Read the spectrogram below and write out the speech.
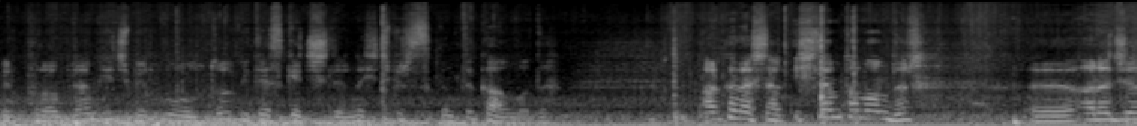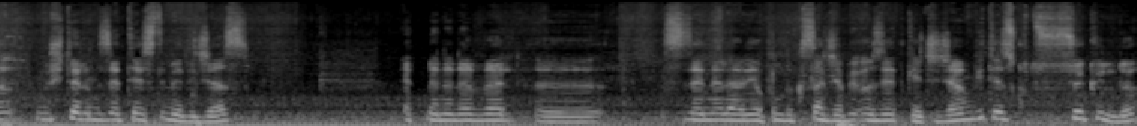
Hiçbir problem, hiçbir uğultu, vites geçişlerinde hiçbir sıkıntı kalmadı. Arkadaşlar işlem tamamdır. Ee, aracı müşterimize teslim edeceğiz. Etmeden evvel e, size neler yapıldı kısaca bir özet geçeceğim. Vites kutusu söküldü.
